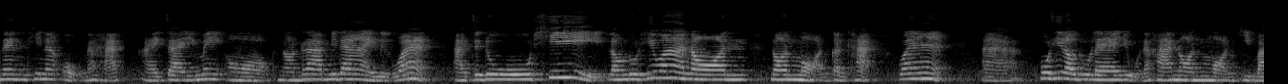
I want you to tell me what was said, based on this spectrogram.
แน่นที่หน้าอกนะคะ หายใจไม่ออกนอนราบไม่ได้หรือว่าอาจจะดูที่ลองดูที่ว่านอนนอนหมอนก่อนค่ะ ว่าผู้ที่เราดูแลอยู่นะคะ นอนหมอนกี่ใบ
